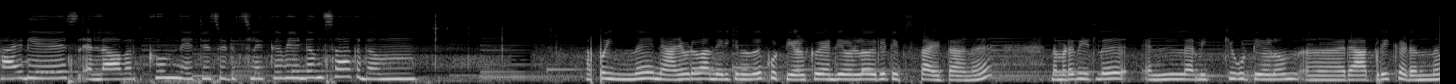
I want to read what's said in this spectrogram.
ഹായ് ഡിയേഴ്സ് എല്ലാവർക്കും നേറ്റീവ് ടിപ്സിലേക്ക് വീണ്ടും സ്വാഗതം. അപ്പോൾ ഇന്ന് ഞാനിവിടെ വന്നിരിക്കുന്നത് കുട്ടികൾക്ക് വേണ്ടിയുള്ള ഒരു ടിപ്സ് ആയിട്ടാണ്. നമ്മുടെ വീട്ടിൽ എല്ലാ മിക്ക കുട്ടികളും രാത്രി കിടന്ന്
